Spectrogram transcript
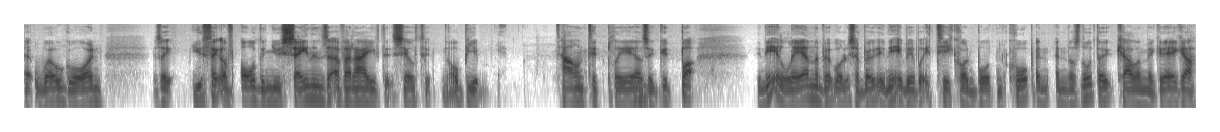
it will go on. It's like you think of all the new signings that have arrived at Celtic, albeit talented players, are good, but they need to learn about what it's about. They need to be able to take on board and cope. And, and there's no doubt Callum McGregor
